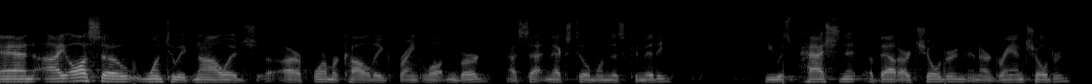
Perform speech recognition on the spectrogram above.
And I also want to acknowledge our former colleague, Frank Lautenberg. I sat next to him on this committee. He was passionate about our children and our grandchildren.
